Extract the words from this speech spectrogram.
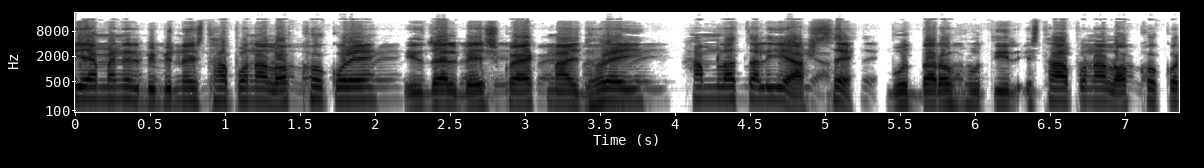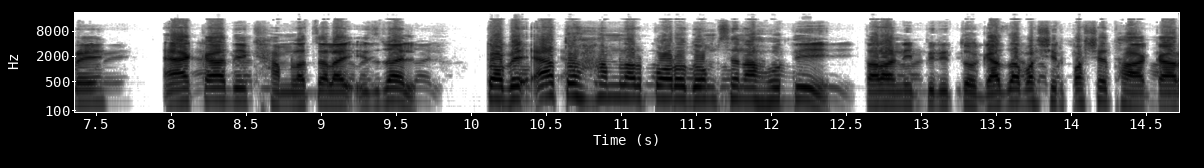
ইয়েমেনের বিভিন্ন স্থাপনা লক্ষ্য করে ইসরায়েল বেশ কয়েক মাস ধরেই হামলা চালিয়ে আসছে। বুধবারও হুতির স্থাপনা লক্ষ্য করে একাধিক হামলা চালায় ইসরায়েল। তবে এত হামলার পরও দমছে না হুতি। তারা নিপীড়িত গাজাবাসীর পাশে থাকার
